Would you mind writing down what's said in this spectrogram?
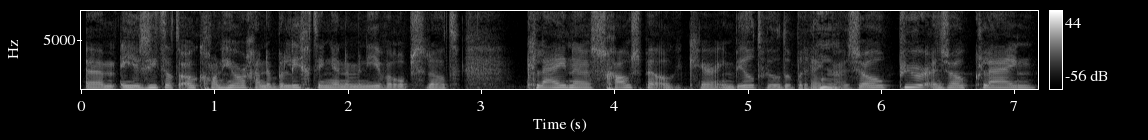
en je ziet dat ook gewoon heel erg aan de belichting... en de manier waarop ze dat kleine schouwspel ook een keer in beeld wilde brengen. Zo puur en zo klein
